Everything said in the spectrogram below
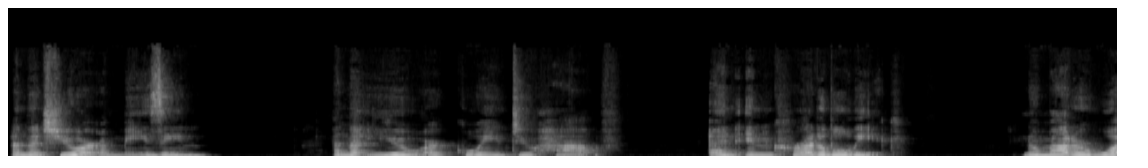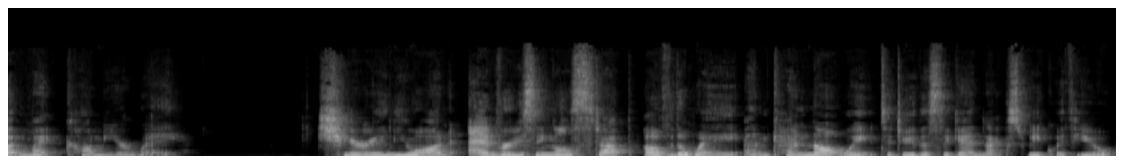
and that you are amazing and that you are going to have an incredible week no matter what might come your way. Cheering you on every single step of the way and cannot wait to do this again next week with you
